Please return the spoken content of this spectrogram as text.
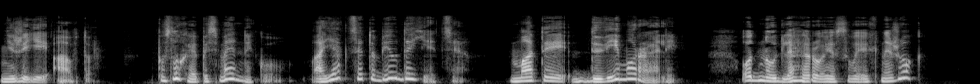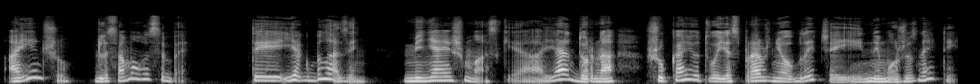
ніж її автор. Послухай, письменнику, а як це тобі вдається? Мати дві моралі: одну для героїв своїх книжок, а іншу для самого себе. Ти, як блазень, міняєш маски, а я, дурна, шукаю твоє справжнє обличчя і не можу знайти.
